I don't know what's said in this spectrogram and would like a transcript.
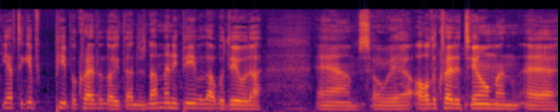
you have to give people credit like that. There's not many people that would do that. Um, so yeah, all the credit to him. And uh,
